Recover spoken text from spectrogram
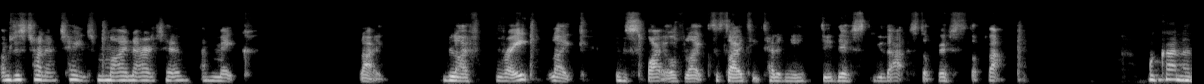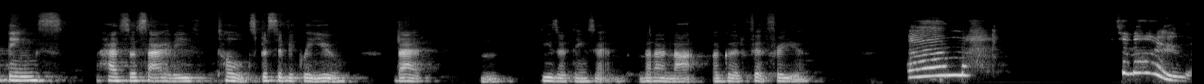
I'm just trying to change my narrative and make like life great, like in spite of like society telling me do this, do that, stop this, stop that. What kind of things has society told specifically you that these are things that, that are not a good fit for you? Um, I don't know.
